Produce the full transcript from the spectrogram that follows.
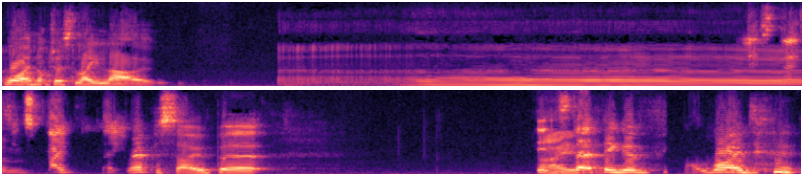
Why not just lay low? It's- that's Um, explained in later episode, but it's I- that thing of you know, why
